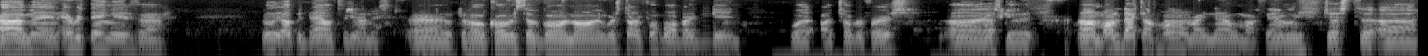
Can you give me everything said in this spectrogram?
Ah man, everything is uh really up and down to be honest. Uh with the whole COVID stuff going on. We're starting football back again what October first. Uh that's good. Um I'm back at home right now with my family just to uh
